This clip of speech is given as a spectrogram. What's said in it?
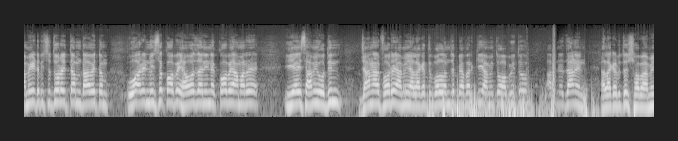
আমি এটা পিছিয়ে দৌড়াইতাম দাওয়াইতাম ও আরে নিশ্চয় কবে হাওয়া জানি না, কবে আমার ইয়েস আমি ওদিন জানার পরে আমি এলাকাতে বললাম যে ব্যাপার কি, আমি তো অবৈধ, আপনি জানেন, এলাকার ভিতরে সব আমি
